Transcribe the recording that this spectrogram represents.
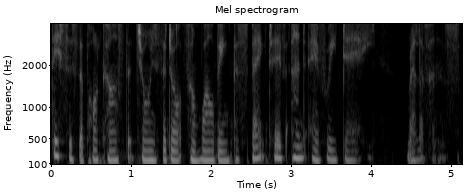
This is the podcast that joins the dots on well-being perspective and everyday relevance.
